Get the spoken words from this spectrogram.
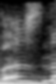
зійшлись,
